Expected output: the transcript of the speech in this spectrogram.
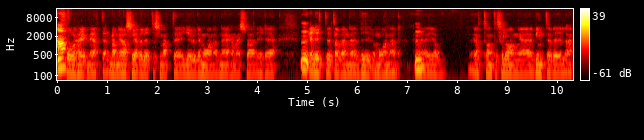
Ja. Få höjdmeter. Men jag ser det lite som att eh, juli månad när jag är hemma i Sverige. Det Mm. är lite utav en eh, vilomånad. Mm. Eh, Jag, jag tar inte så lång vintervila.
